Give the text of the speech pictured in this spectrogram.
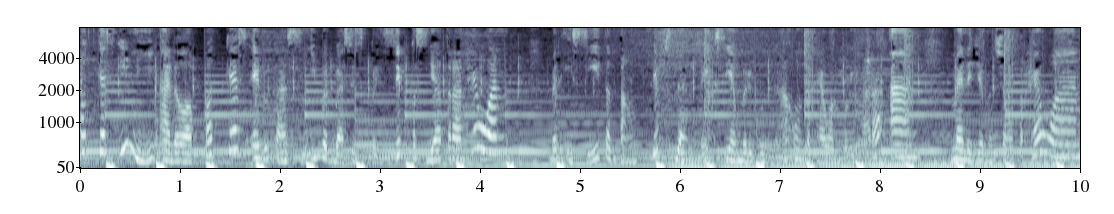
Podcast ini adalah podcast edukasi berbasis prinsip kesejahteraan hewan Berisi tentang tips dan triks yang berguna untuk hewan peliharaan, manajemen shelter hewan,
